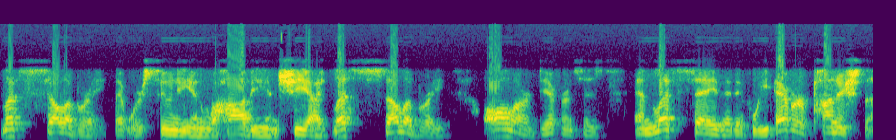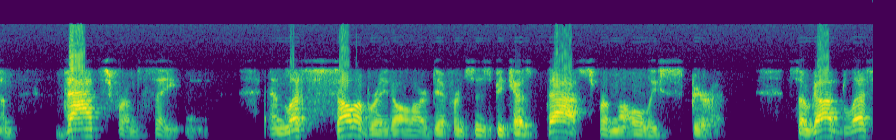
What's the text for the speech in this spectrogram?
Let's celebrate that we're Sunni and Wahhabi and Shiite. Let's celebrate all our differences and let's say that if we ever punish them, that's from Satan. And let's celebrate all our differences because that's from the Holy Spirit. So God bless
